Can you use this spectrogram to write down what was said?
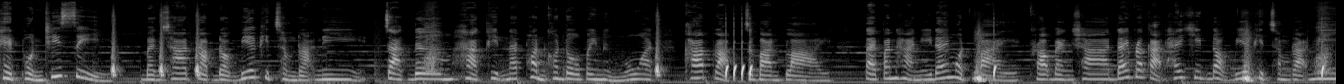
เหตุผลที่ 4แบงก์ชาติปรับดอกเบี้ยผิดชำระหนี้ จากเดิมหากผิดนัดผ่อนคอนโดไปหนึ่งงวด ค่าปรับจะบานปลาย แต่ปัญหานี้ได้หมดไป เพราะแบงก์ชาติได้ประกาศให้คิดดอกเบี้ยผิดชำระหนี้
